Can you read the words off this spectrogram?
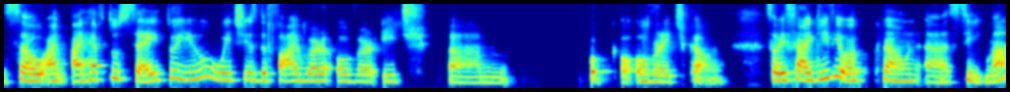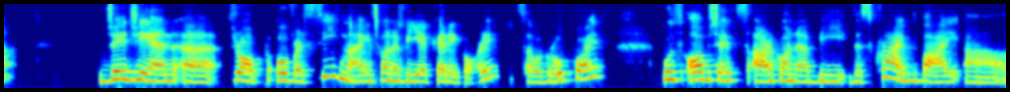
so I, I, have to say to you, which is the fiber over each, um, over each cone. So if I give you a cone uh, sigma, JGN uh, trop over sigma is going to be a category, so a groupoid whose objects are gonna be described by uh,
